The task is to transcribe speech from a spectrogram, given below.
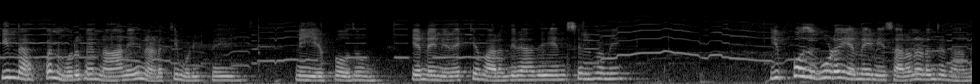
இந்த அப்பன் முருகன் நானே நடத்தி முடிப்பேன். நீ எப்போதும் என்னை நினைக்க மறந்திடாதே என் செல்வமே. இப்போது கூட என்னை நீ சரணடைஞ்சதால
